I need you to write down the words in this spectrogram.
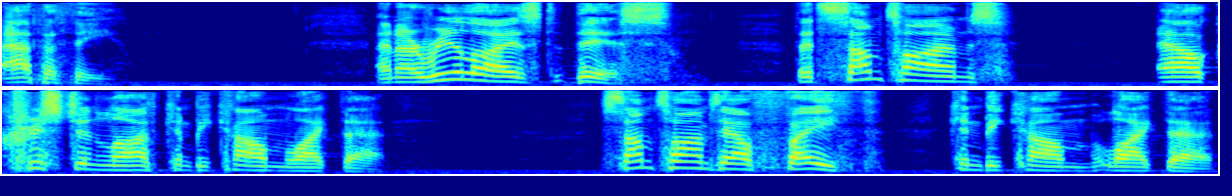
apathy. And I realized this that sometimes our Christian life can become like that. Sometimes our faith can become like that.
